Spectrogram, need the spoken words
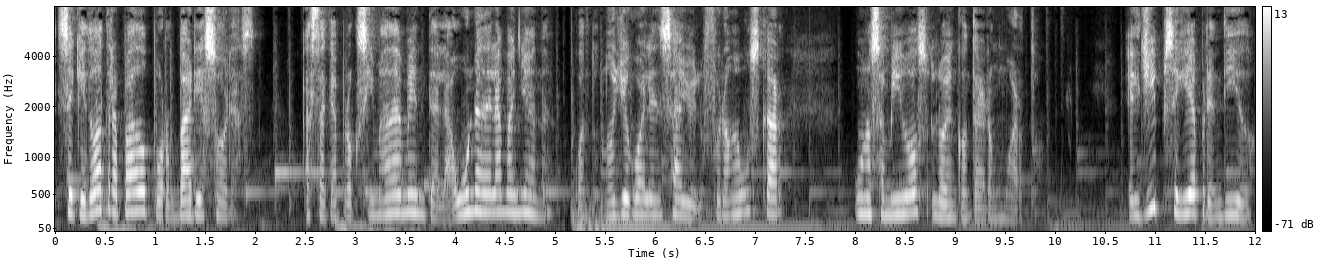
se quedó atrapado por varias horas, hasta que aproximadamente a la una de la mañana, cuando no llegó al ensayo y lo fueron a buscar, unos amigos lo encontraron muerto. El jeep seguía prendido,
